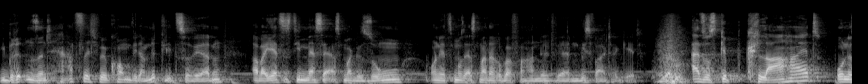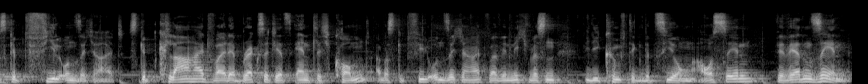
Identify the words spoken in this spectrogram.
Die Briten sind herzlich willkommen, wieder Mitglied zu werden. Aber jetzt ist die Messe erstmal gesungen und jetzt muss erstmal darüber verhandelt werden, wie es weitergeht. Also es gibt Klarheit und es gibt viel Unsicherheit. Es gibt Klarheit, weil der Brexit jetzt endlich kommt, aber es gibt viel Unsicherheit, weil wir nicht wissen, wie die künftigen Beziehungen aussehen. Wir werden sehen.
